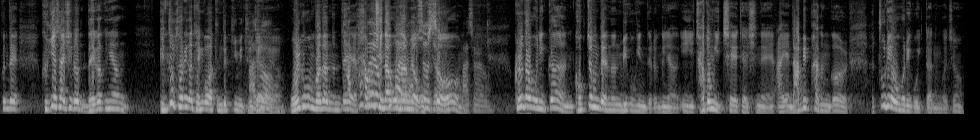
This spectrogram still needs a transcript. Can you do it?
근데 그게 사실은 내가 그냥 빈털터리가 된 것 같은 느낌이 들잖아요. 맞아요. 월급은 받았는데 다 하루 지나고 나면 없어져. 없어. 맞아요. 그러다 보니까 걱정되는 미국인들은 그냥 이 자동 이체 대신에 아예 납입하는 걸 줄여버리고 있다는 거죠.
